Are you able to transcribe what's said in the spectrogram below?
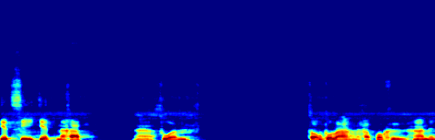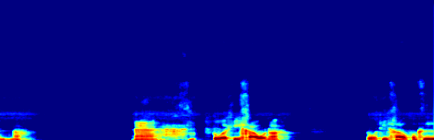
เจ็ดสี่เจ็ดนะครับ อ่า ส่วนสองตัวล่างนะครับ ก็คือห้าหนึ่งเนาะ อ่า ตัวที่เข้าเนาะ ตัวที่เข้าก็คือ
